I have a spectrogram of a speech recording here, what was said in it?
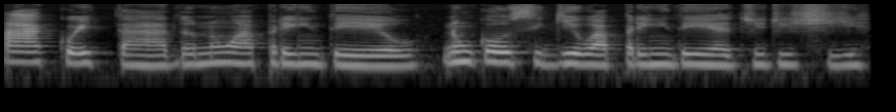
Ah, coitado, não aprendeu, não conseguiu aprender a dirigir.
